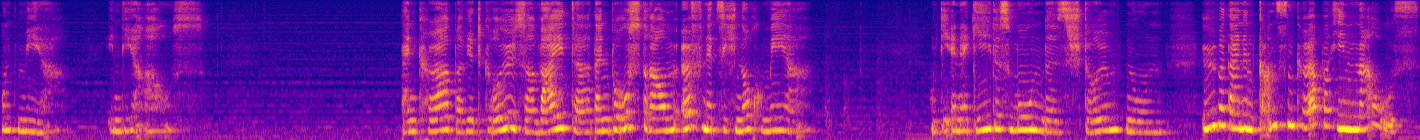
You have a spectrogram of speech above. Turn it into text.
und mehr in dir aus. Dein Körper wird größer, weiter, dein Brustraum öffnet sich noch mehr. Und die Energie des Mondes strömt nun über deinen ganzen Körper hinaus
